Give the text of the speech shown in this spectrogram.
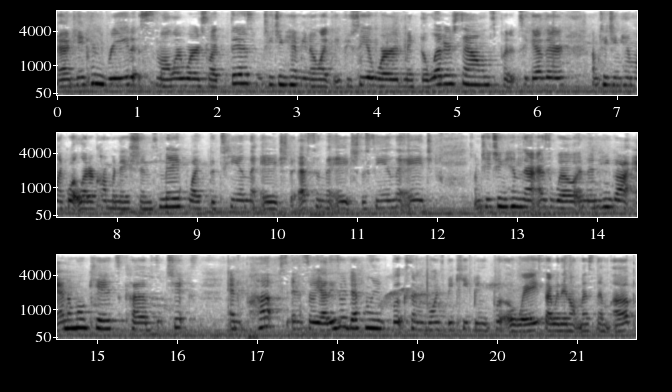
and he can read smaller words like this. I'm teaching him, you know, like if you see a word, make the letter sounds, put it together. I'm teaching him like what letter combinations make, like the T and the H, the S and the H, the C and the H. I'm teaching him that as well. And then he got Animal Kids, Cubs, Chicks, and Pups. And so yeah, these are definitely books I'm going to be keeping put away so that way they don't mess them up.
